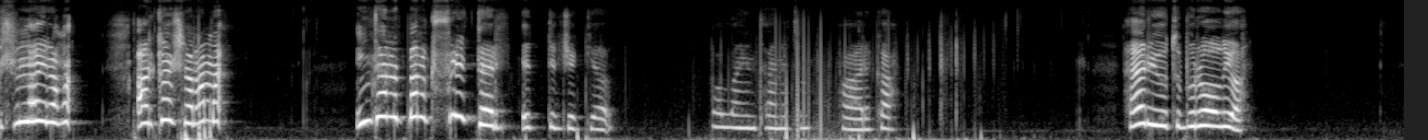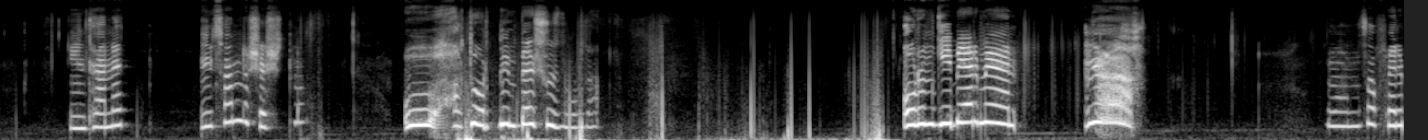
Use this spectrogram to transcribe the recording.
Bismillahirrahmanirrahim. Arkadaşlar ama internet bana küfür ettir, ettirecek ya. Vallahi internetim harika. Her YouTuber oluyor. İnternet insan da şaşırtma. Oha 4500 burada. Oğlum gebermeyin. Ah! Lan Zafer.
